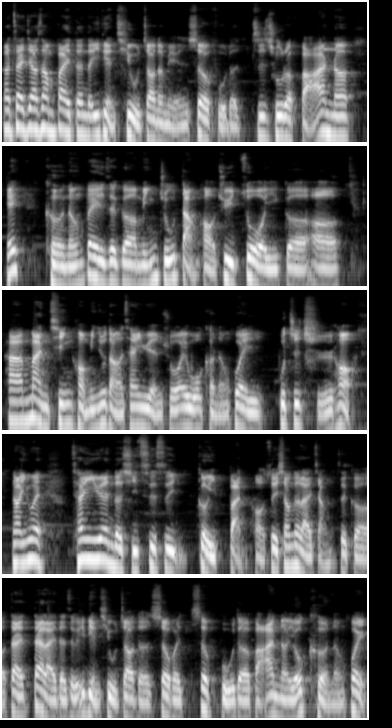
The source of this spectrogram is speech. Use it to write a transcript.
那再加上拜登的一点七五兆的美元社府的支出的法案呢，诶，可能被这个民主党哈去做一个呃，他慢青哈，民主党的参议员说，诶，我可能会不支持哈。那因为参议院的席次是各一半哈，所以相对来讲，这个带带来的这个一点七五兆的社会社福的法案呢，有可能会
